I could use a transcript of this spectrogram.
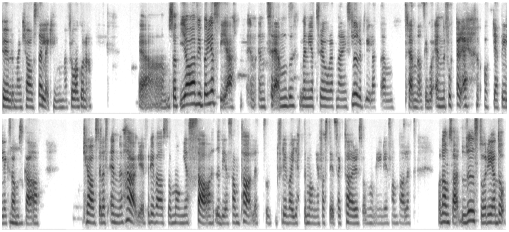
hur man kravställer kring de här frågorna. Um, så att ja, vi börjar se en, en, trend, men jag tror att näringslivet vill att den trenden ska gå ännu fortare och att det liksom mm. ska krav ställas ännu högre, för det var så många sa i det samtalet, för det var jättemånga fastighetsaktörer som var med i det samtalet. Och de sa att vi står redo,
